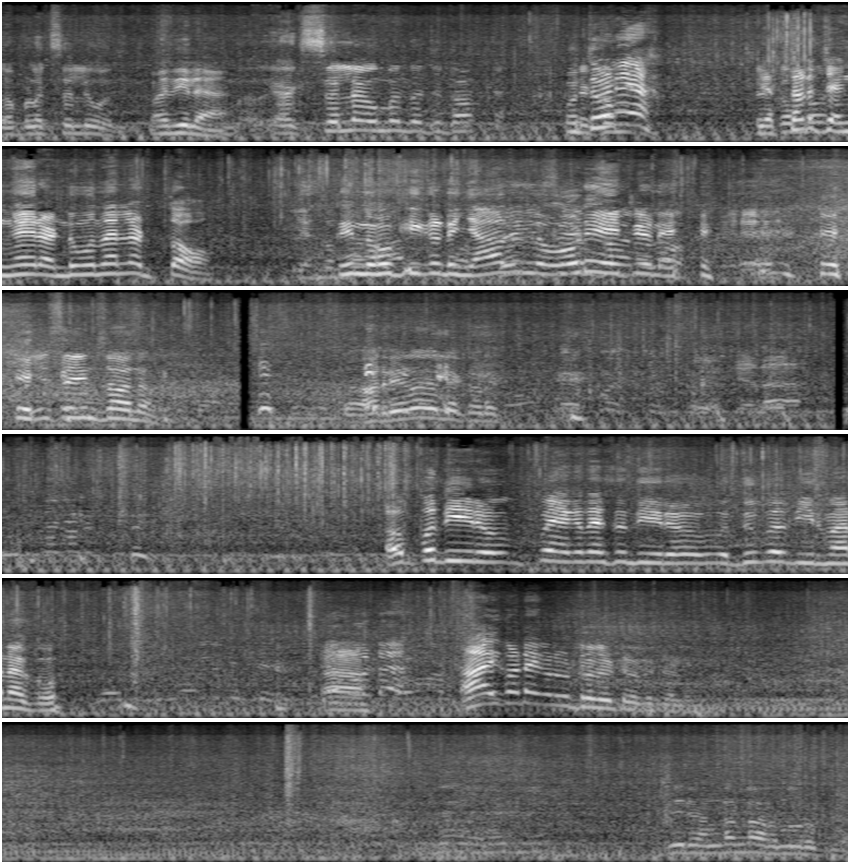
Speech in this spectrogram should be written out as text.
ഡബിൾ എക്സൽ മതി. മതിയില്ല? എക്സൽ ആകുമ്പോ എന്താ വെച്ചിട്ടാ മുത്തോണിയാ എത്ര ചെങ്ങായി രണ്ടു മൂന്നാലും എടുത്തോ? നീ നോക്കിക്കട്ടെ ഞാൻ ലോഡ് കയറ്റണേ സെയിം സാധനം. ഇപ്പൊ തീരും ഇപ്പൊ ഏകദേശം തീരും ഇതിപ്പോ തീരുമാനാക്കോ. ആ ആയിക്കോട്ടെ നിങ്ങൾ വിട്ടോളൂ വിട്ടോളൂ വിട്ടോളൂ. ഇത് രണ്ടെണ്ണം അറുന്നൂറ് രൂപ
